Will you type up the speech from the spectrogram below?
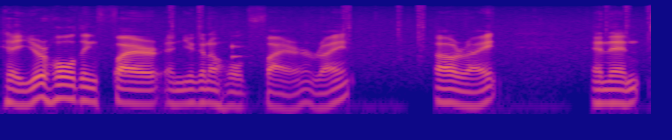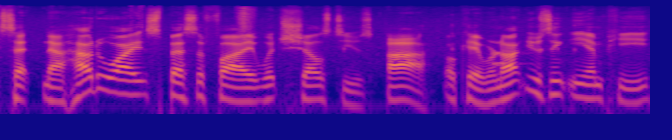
Okay, you're holding fire and you're going to hold fire, right? All right. And then set. Now, how do I specify which shells to use? Ah, okay. We're not using EMP.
